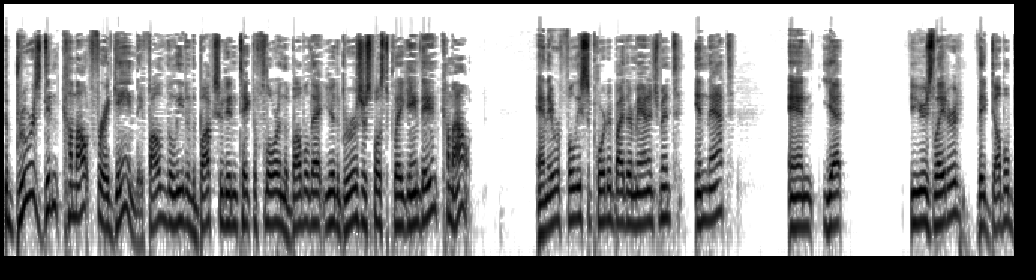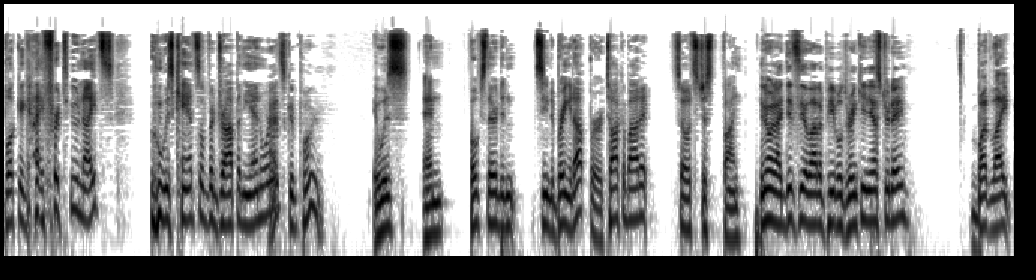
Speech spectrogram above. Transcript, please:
the Brewers didn't come out for a game. They followed the lead of the Bucks who didn't take the floor in the bubble that year. The Brewers were supposed to play a game. They didn't come out. And they were fully supported by their management in that. And yet, a few years later, they double book a guy for two nights who was canceled for dropping the N word. That's a good point. It was, and folks there didn't seem to bring it up or talk about it. So it's just fine. You know what? I did see a lot of people drinking yesterday. Bud Light.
